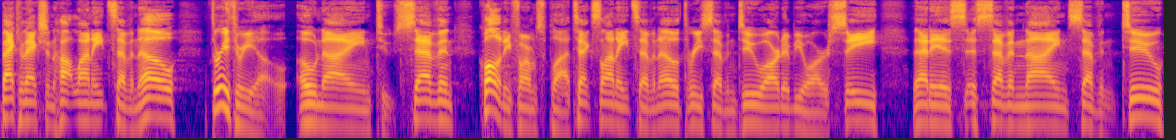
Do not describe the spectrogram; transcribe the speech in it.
Back in Action Hotline 870 330 0927. Quality Farm Supply text line 870 372 RWRC. That is 7972.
